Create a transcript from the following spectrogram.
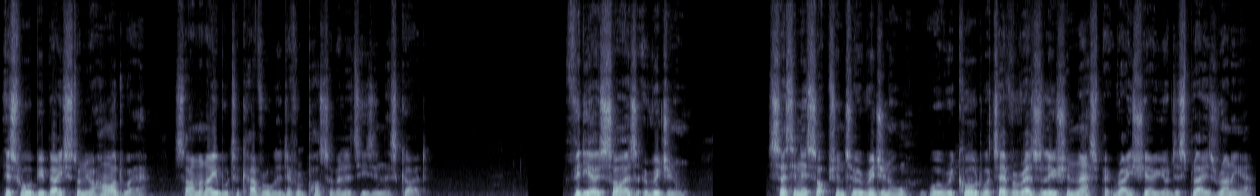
This will be based on your hardware, so I'm unable to cover all the different possibilities in this guide. Video size original. Setting this option to original will record whatever resolution and aspect ratio your display is running at.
